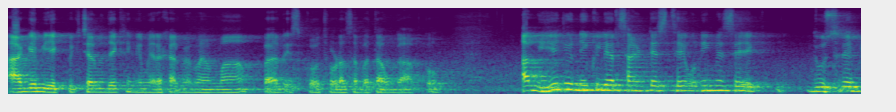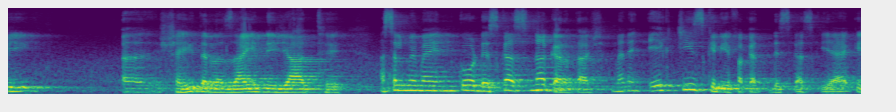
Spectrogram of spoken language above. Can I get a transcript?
आगे भी एक पिक्चर में देखेंगे मेरे ख्याल में, मैं वहाँ पर इसको थोड़ा सा बताऊँगा आपको। अब ये जो न्यूक्लियर साइंटिस्ट थे, उन्हीं में से एक दूसरे भी शहीद रज़ाई निजात थे। असल में मैं इनको डिस्कस ना करता। मैंने एक चीज़ के लिए फ़कत डिस्कस किया है कि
